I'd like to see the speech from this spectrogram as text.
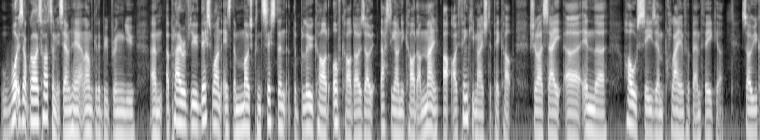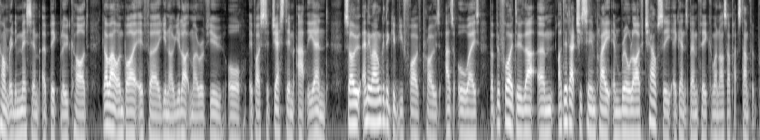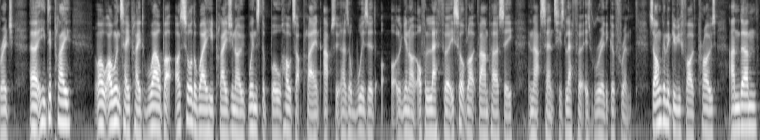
What is up guys, Harz77 here and I'm going to be bringing you um, a player review. This one is the most consistent, the blue card of Cardozo. That's the only card I, I think he managed to pick up, should I say, uh, in the whole season playing for Benfica. So you can't really miss him, a big blue card. Go out and buy it if uh, you know you like my review or if I suggest him at the end. So anyway, I'm going to give you five pros as always. But before I do that, um, I did actually see him play in real life Chelsea against Benfica when I was up at Stamford Bridge. Uh, he did play well, I wouldn't say he played well, but I saw the way he plays. You know, wins the ball, holds up play, and absolutely has a wizard. You know, off a left foot. He's sort of like Van Persie in that sense. His left foot is really good for him. So I'm going to give you five pros, and um,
